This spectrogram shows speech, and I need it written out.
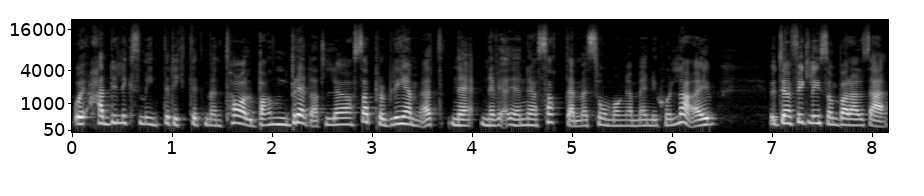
Och jag hade liksom inte riktigt mental bandbredd att lösa problemet när, när, när jag satt där med så många människor live. Utan jag fick liksom bara så här,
